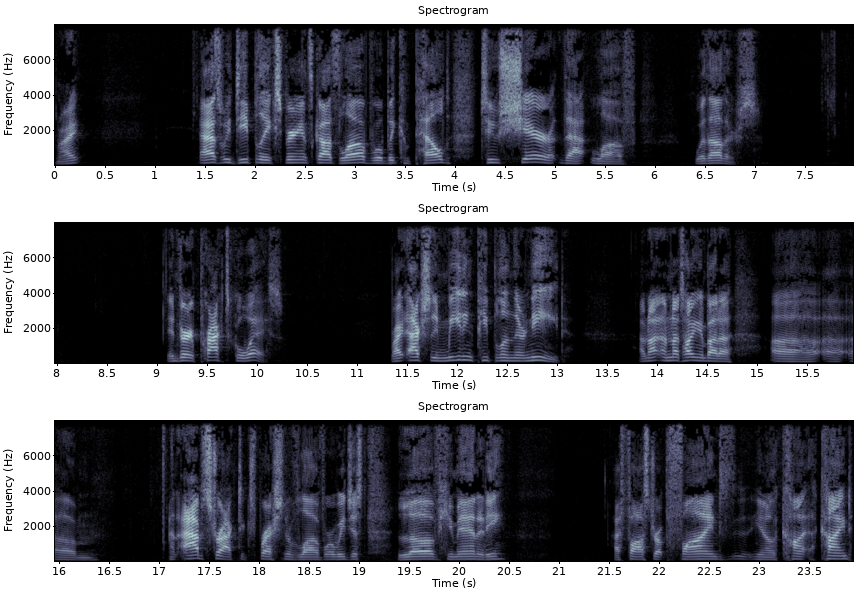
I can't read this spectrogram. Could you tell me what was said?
Right? As we deeply experience God's love, we'll be compelled to share that love with others in very practical ways. Right? Actually meeting people in their need. I'm not, I'm not talking about a, uh, um, an abstract expression of love where we just love humanity I foster up find, you know, kind,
